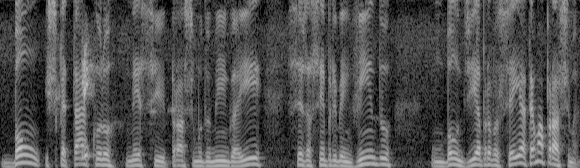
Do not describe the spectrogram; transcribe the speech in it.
Bom espetáculo nesse próximo domingo aí. Seja sempre bem-vindo. Um bom dia para você e até uma próxima.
